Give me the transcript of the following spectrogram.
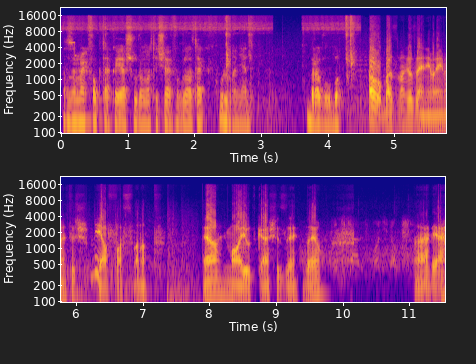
Azon megfogták a jásúromat és elfoglalták. Kurva nyed. Bravóba. Ó, oh, bazd meg az enyémeimet is. Mi a fasz van ott? Ja, egy majutkás izé, de jó. Várjál,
